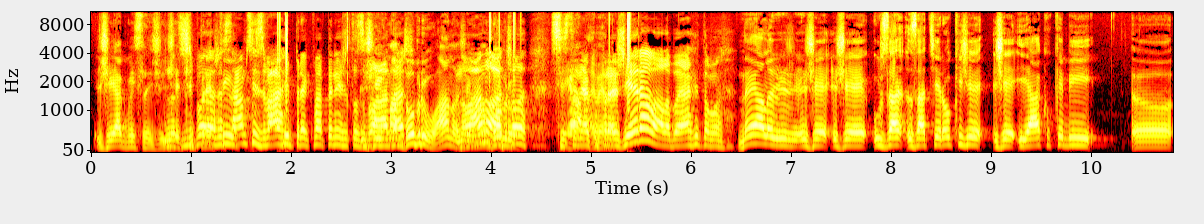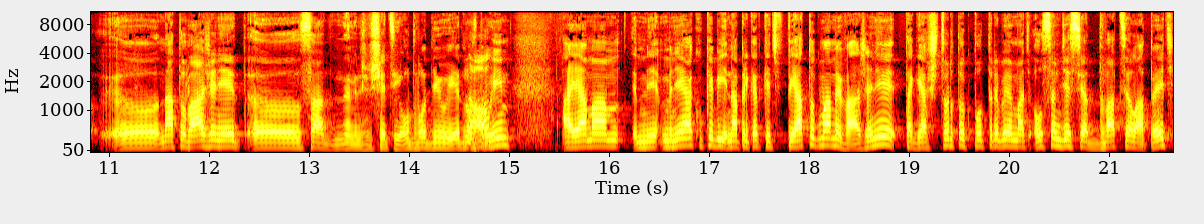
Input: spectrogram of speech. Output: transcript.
že jak myslíš? No, že si povedal, že predtým- sám si z váhy prekvapený, že to Že zvládaš. mám dobrú, áno, No že áno, mám a dobrú. čo? Si si to Ja nejako neviem. prežieral, alebo aké to... Ne, ale že, že, že už za, za tie roky, že, že ja ako keby na to váženie uh, sa, neviem, že všetci odvodňujú jedno No. s druhým. A ja mám, mne, mne ako keby, napríklad keď v piatok máme váženie, tak ja v štvrtok potrebujem mať 82,5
